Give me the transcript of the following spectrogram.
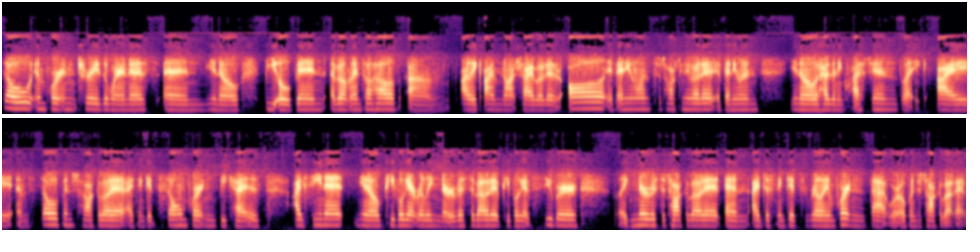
so important to raise awareness and you know be open about mental health. Um, I like I'm not shy about it at all. If anyone wants to talk to me about it, if anyone you know, has any questions, like I am so open to talk about it. I think it's so important because I've seen it, you know, people get really nervous about it. People get super like nervous to talk about it and I just think it's really important that we're open to talk about it.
